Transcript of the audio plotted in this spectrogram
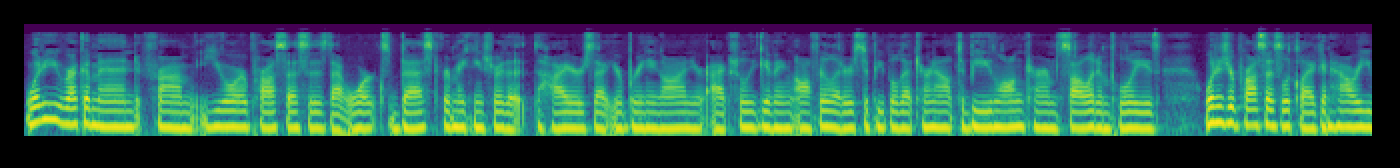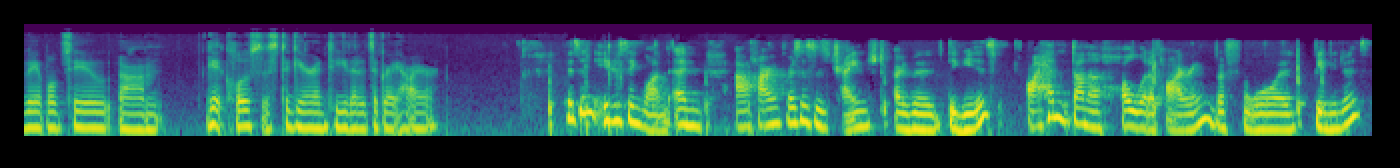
What do you recommend from your processes that works best for making sure that the hires that you're bringing on, you're actually giving offer letters to people that turn out to be long term, solid employees? What does your process look like, and how are you able to um, get closest to guarantee that it's a great hire? It's an interesting one, and our hiring process has changed over the years. I hadn't done a whole lot of hiring before Bean Ninjas,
